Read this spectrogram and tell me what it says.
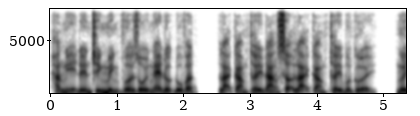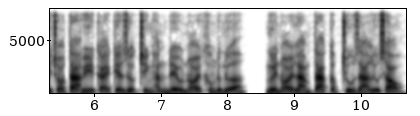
Hắn nghĩ đến chính mình vừa rồi nghe được đồ vật, lại cảm thấy đáng sợ lại cảm thấy buồn cười. Ngươi cho ta huy cái kia dược chính hắn đều nói không được nữa, ngươi nói làm ta cấp chu ra lưu sau.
